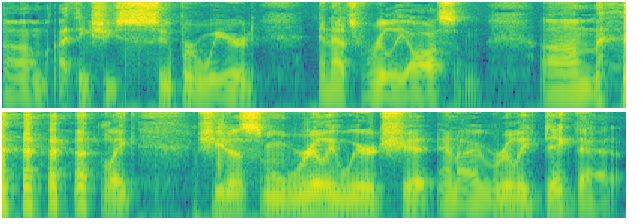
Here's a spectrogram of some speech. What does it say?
Um, I think she's super weird, and that's really awesome. Um, like she does some really weird shit, and I really dig that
